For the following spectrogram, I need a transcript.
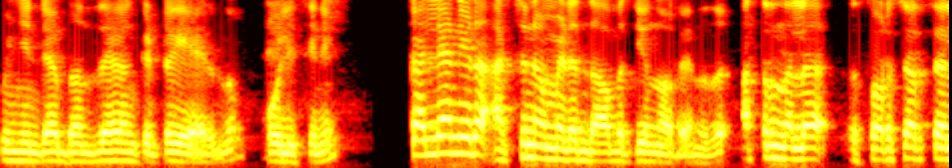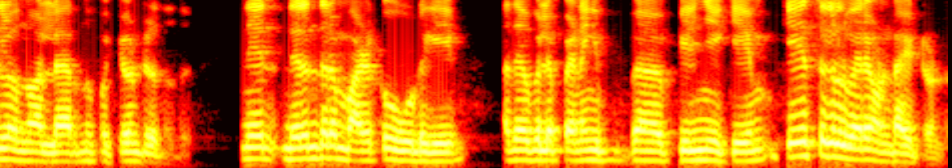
കുഞ്ഞിന്റെ മൃതദേഹം കിട്ടുകയായിരുന്നു പോലീസിന്. കല്യാണിയുടെ അച്ഛനും അമ്മയുടെ ദാമ്പത്യം എന്ന് പറയുന്നത് അത്ര നല്ല സ്വരചർച്ചയിലൊന്നും അല്ലായിരുന്നു പൊയ്ക്കൊണ്ടിരുന്നത്. നിരന്തരം വഴക്ക് കൂടുകയും അതേപോലെ പിണങ്ങി പിരിഞ്ഞിക്കുകയും കേസുകൾ വരെ ഉണ്ടായിട്ടുണ്ട്.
